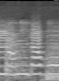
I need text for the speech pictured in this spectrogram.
తప్పులుండవు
